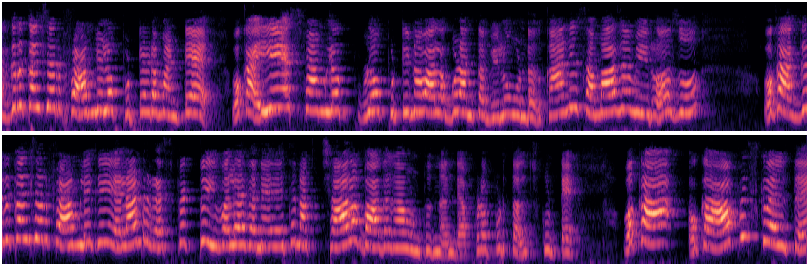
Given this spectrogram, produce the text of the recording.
అగ్రికల్చర్ ఫ్యామిలీలో పుట్టడం అంటే ఒక ఐఏఎస్ ఫ్యామిలీలో పుట్టిన వాళ్ళకు కూడా అంత విలువ ఉండదు. కానీ సమాజం ఈరోజు ఒక అగ్రికల్చర్ ఫ్యామిలీకి ఎలాంటి రెస్పెక్ట్ ఇవ్వలేదనేది అయితే నాకు చాలా బాధగా ఉంటుందండి అప్పుడప్పుడు తలుచుకుంటే. ఒక ఒక ఆఫీస్కి వెళ్తే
